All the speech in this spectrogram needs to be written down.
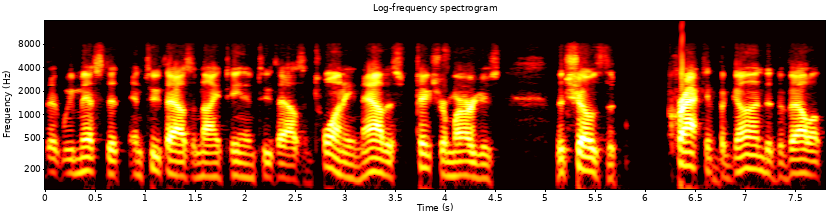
that we missed it in 2019 and 2020. Now this picture emerges that shows the crack had begun to develop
